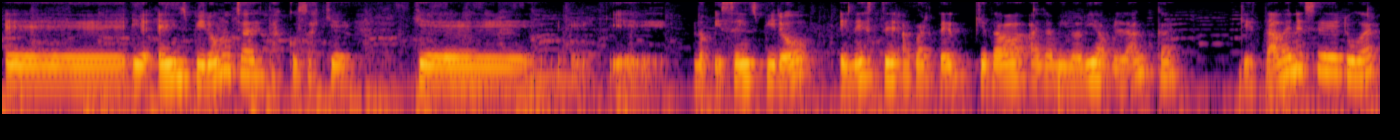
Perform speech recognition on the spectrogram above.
Eh, e, inspiró muchas de estas cosas que, que no, y se inspiró en este apartheid que daba a la minoría blanca que estaba en ese lugar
